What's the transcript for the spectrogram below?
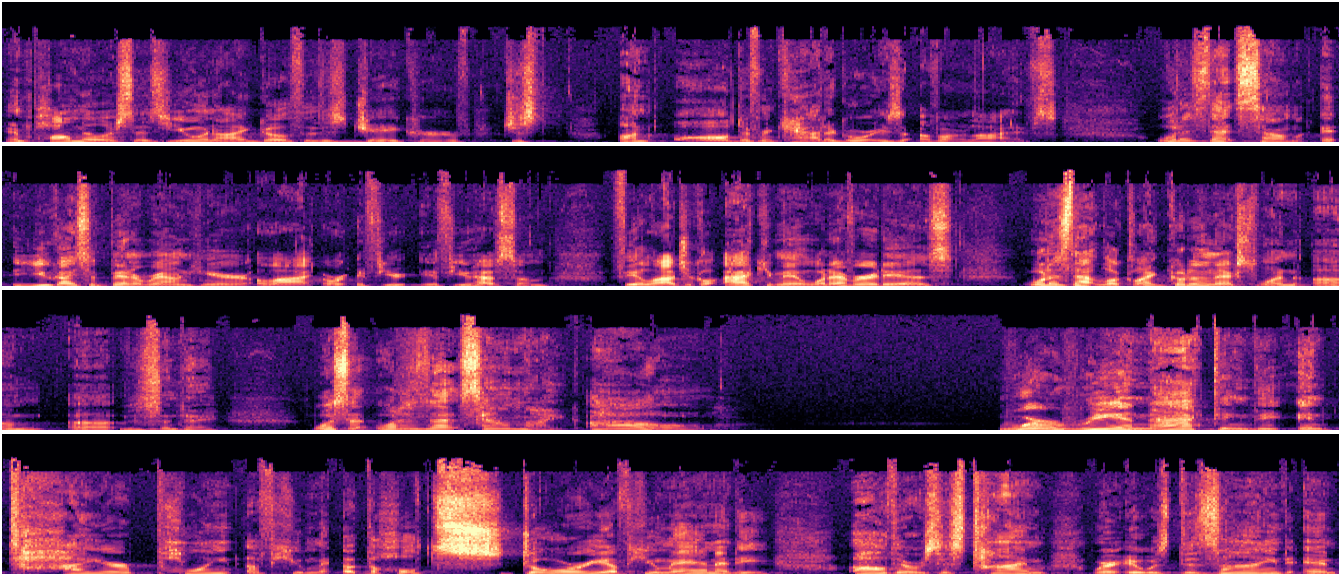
And Paul Miller says, You and I go through this J curve just on all different categories of our lives. What does that sound like? You guys have been around here a lot, or if, you if you have some theological acumen, whatever it is, what does that look like? Go to the next one, um, uh, Vicente. What's that, what does that sound like? Oh, we're reenacting the entire point of humanity, uh, the whole story of humanity. Oh, there was this time where it was designed and,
